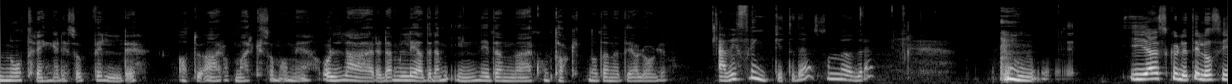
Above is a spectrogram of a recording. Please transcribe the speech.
nå trenger de så veldig at du er oppmerksom og med, og lærer dem, leder dem inn i denne kontakten og denne dialogen. Er vi flinke til det som mødre? Jeg skulle til å si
